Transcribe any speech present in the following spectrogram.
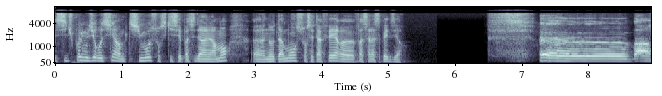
si tu pouvais nous dire aussi un petit mot sur ce qui s'est passé dernièrement, notamment sur cette affaire face à la Spezia bah,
